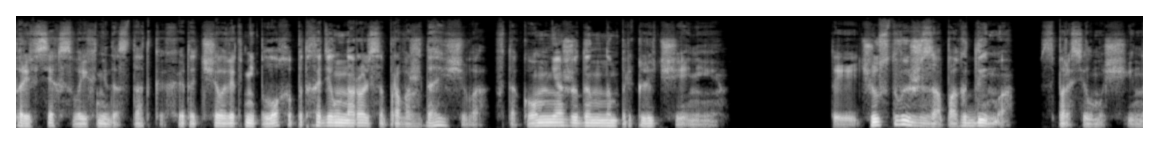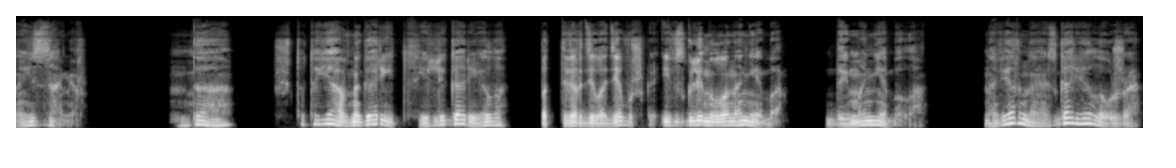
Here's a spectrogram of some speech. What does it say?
При всех своих недостатках этот человек неплохо подходил на роль сопровождающего в таком неожиданном приключении. «Ты чувствуешь запах дыма?» – спросил мужчина и замер. «Да, что-то явно горит или горело», – подтвердила девушка и взглянула на небо. Дыма не было. «Наверное, сгорело уже»,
